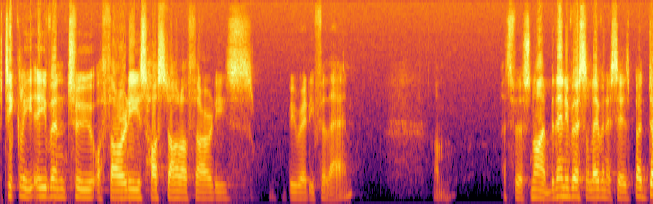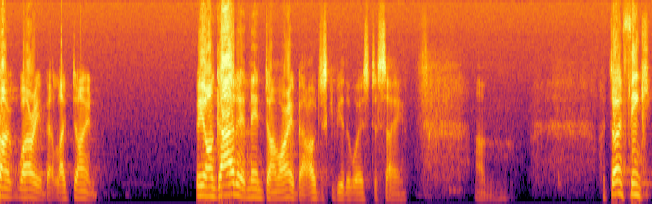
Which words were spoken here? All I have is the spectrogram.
particularly even to authorities, hostile authorities. Be ready for that. Um, that's verse 9. But then in verse 11 it says, But don't worry about it. Like, don't. Be on guard and then don't worry about it. I'll just give you the words to say. Um, I don't think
